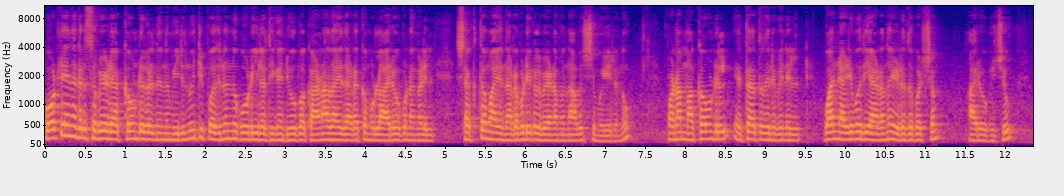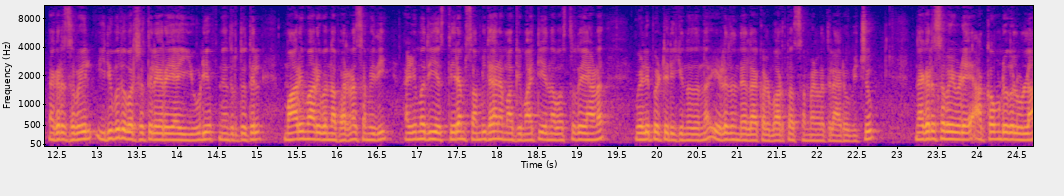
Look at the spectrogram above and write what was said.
കോട്ടയം നഗരസഭയുടെ അക്കൗണ്ടുകളിൽ നിന്നും ഇരുന്നൂറ്റി പതിനൊന്ന് കോടിയിലധികം രൂപ കാണാതായതടക്കമുള്ള ആരോപണങ്ങളിൽ ശക്തമായ നടപടികൾ വേണമെന്ന് ആവശ്യമുയരുന്നു. പണം അക്കൗണ്ടിൽ എത്താത്തതിന് പിന്നിൽ വൻ അഴിമതിയാണെന്ന് ഇടതുപക്ഷം ആരോപിച്ചു. നഗരസഭയിൽ ഇരുപത് വർഷത്തിലേറെയായി യു ഡി എഫ് നേതൃത്വത്തിൽ മാറി മാറി വന്ന ഭരണസമിതി അഴിമതിയെ സ്ഥിരം സംവിധാനമാക്കി മാറ്റിയെന്ന വസ്തുതയാണ് വെളിപ്പെട്ടിരിക്കുന്നതെന്ന് ഇടതു നേതാക്കൾ വാർത്താ സമ്മേളനത്തിൽ ആരോപിച്ചു. നഗരസഭയുടെ അക്കൗണ്ടുകളുള്ള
